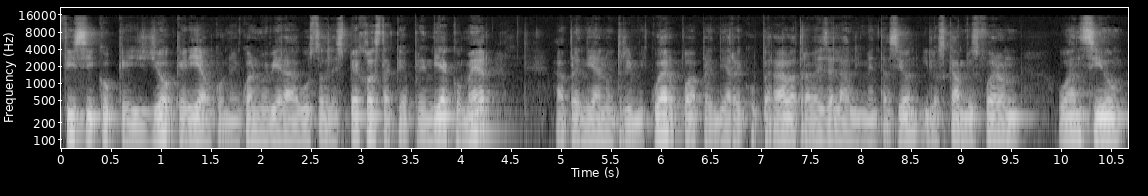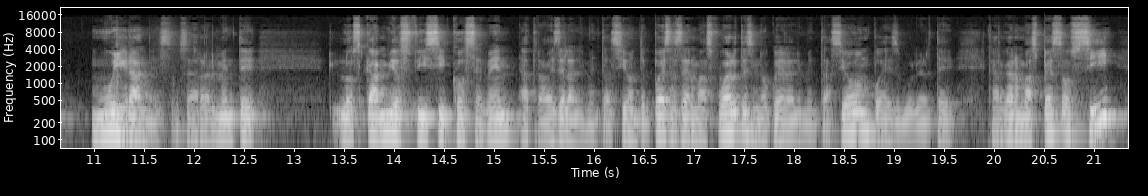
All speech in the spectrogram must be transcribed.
físico que yo quería o con el cual me viera a gusto del espejo hasta que aprendí a comer, aprendí a nutrir mi cuerpo, aprendí a recuperarlo a través de la alimentación y los cambios fueron o han sido muy grandes. O sea, realmente los cambios físicos se ven a través de la alimentación. Te puedes hacer más fuerte si no cuidas la alimentación, puedes volverte cargar más peso, sí,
